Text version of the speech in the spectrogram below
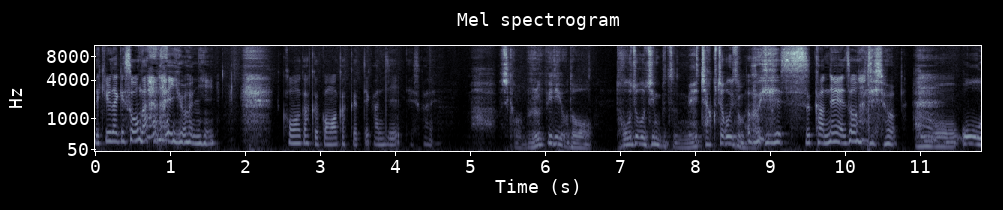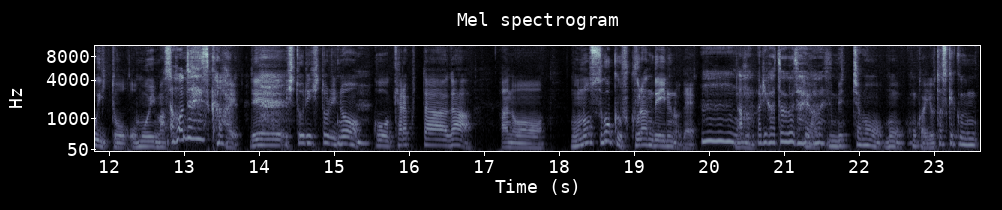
できるだけそうならないように 細かく細かくって感じですかね。しかも、ブルーピリオド、登場人物めちゃくちゃ多いですもんね。多いですかねそうなんでしょう。あの、多いと思いますあ。本当ですか、はい。で、一人一人の、こう、キャラクターが、あの、ものすごく膨らんでいるので、うんあうん。ありがとうございます。めっちゃもう、もう今回、よたすけくん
